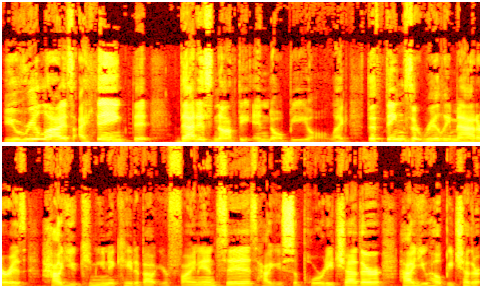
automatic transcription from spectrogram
you realize, I think that that is not the end all be all. Like the things that really matter is how you communicate about your finances, how you support each other, how you help each other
